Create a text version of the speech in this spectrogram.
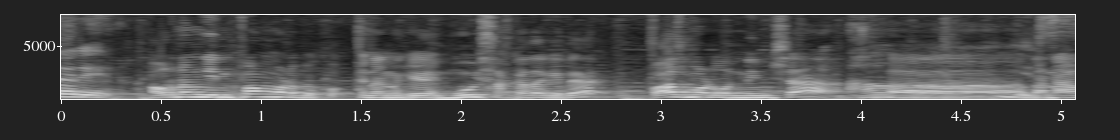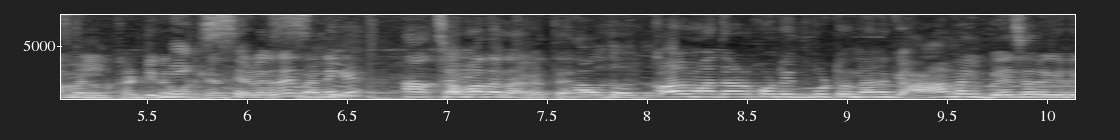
ಸರಿ. ಅವ್ರು ನಮ್ಗೆ ಇನ್ಫಾರ್ಮ್ ಮಾಡಬೇಕು. ನನಗೆ ಮೂವಿ ಸಕ್ಕದಾಗಿದೆ ಪಾಸ್ ಮಾಡು ಒಂದು ನಿಮಿಷ. ನಾನು ಆಮೇಲೆ ಕಂಟಿನ್ಯೂ ಮಾಡ್ತೀನಿ ಅಂತ ಹೇಳಿದ್ರೆ ನನಗೆ ಸಮಾಧಾನ ಆಗುತ್ತೆ. ಕಾಲ್ ಮಾತಾಡ್ಕೊಂಡು ಇದ್ಬಿಟ್ಟು ನನಗೆ ಆಮೇಲೆ ಬೇಜಾರಾಗಿ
